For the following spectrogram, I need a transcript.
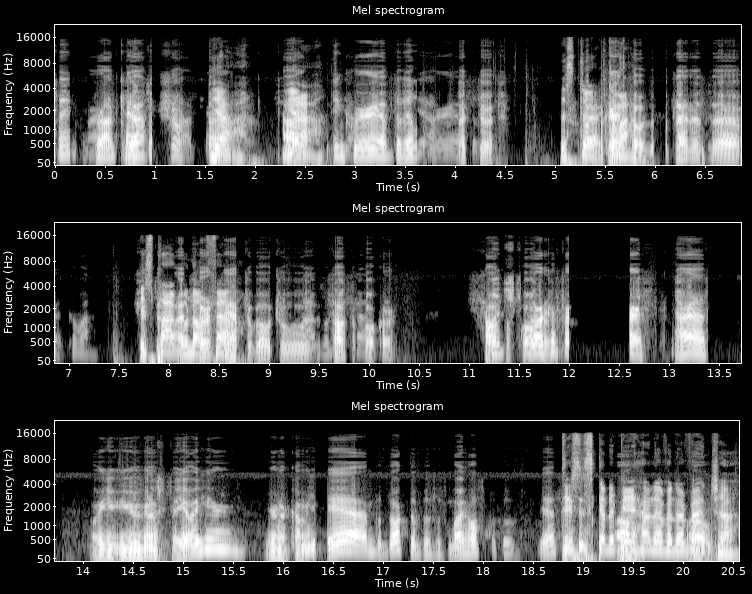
thing? Broadcast? Yeah, sure. our- yeah. our Yeah. inquiry of the village? Let's do it. Let's do it. okay, Come on. so the plan is uh, This plan will at not first we have to go to south of Gorka. South Let's of Gorka. Gorka fir- first. Alright. Oh, you you're gonna stay over here? You're gonna come here? Yeah, I'm the doctor. This is my hospital. Yes. This is going to be a Oh. hell of an adventure.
